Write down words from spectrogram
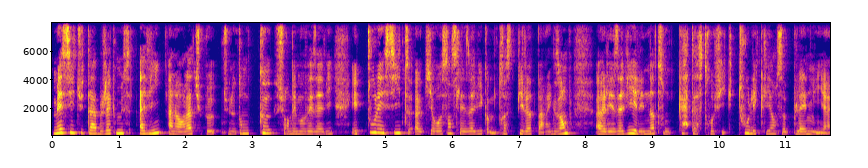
Mais si tu tapes Jacques Mus avis, alors là tu peux, tu ne tombes que sur des mauvais avis. Et tous les sites euh, qui recensent les avis, comme Trustpilot par exemple, euh, les avis et les notes sont catastrophiques. Tous les clients se plaignent. Il y a,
